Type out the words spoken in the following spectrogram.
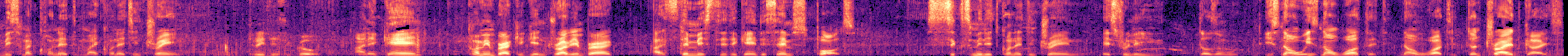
missed my connect my connecting train three days ago. And again coming back again, driving back, I still missed it again, the same spot. Six minute connecting train, it's really doesn't it's not it's not worth it. Not worth it. Don't try it guys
